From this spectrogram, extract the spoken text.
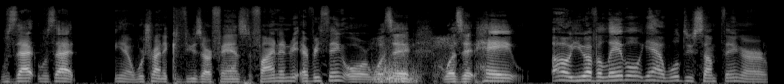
was that was that you know we're trying to confuse our fans to find any- everything, or was it was it hey "Oh, you have a label? Yeah, we'll do something." Or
